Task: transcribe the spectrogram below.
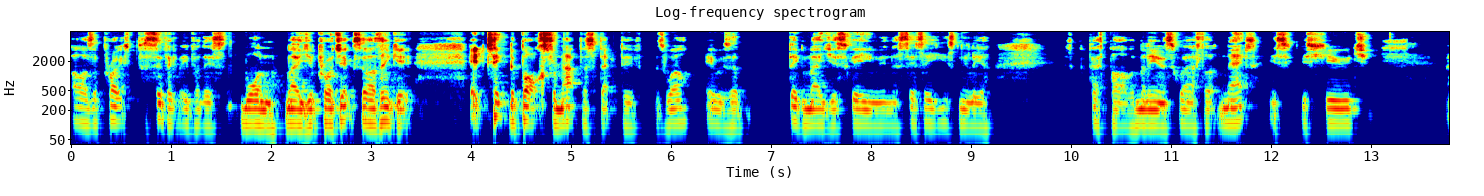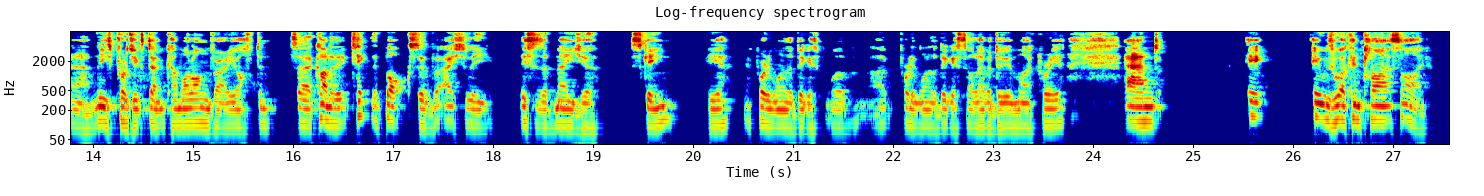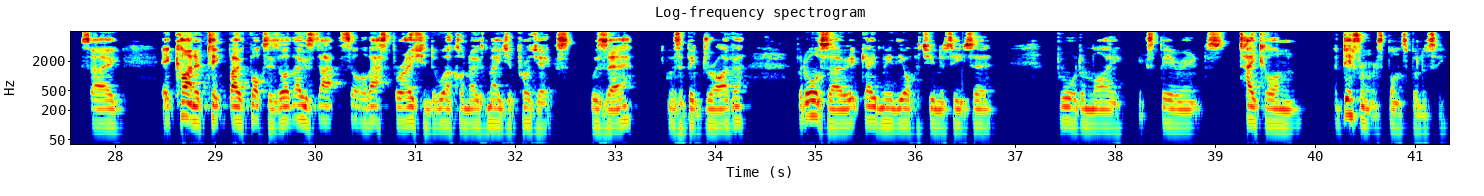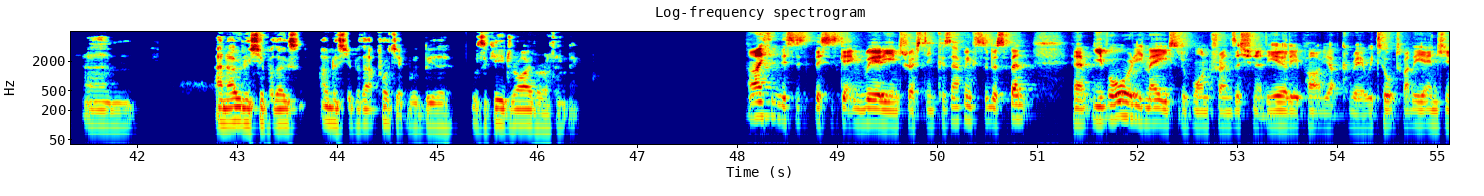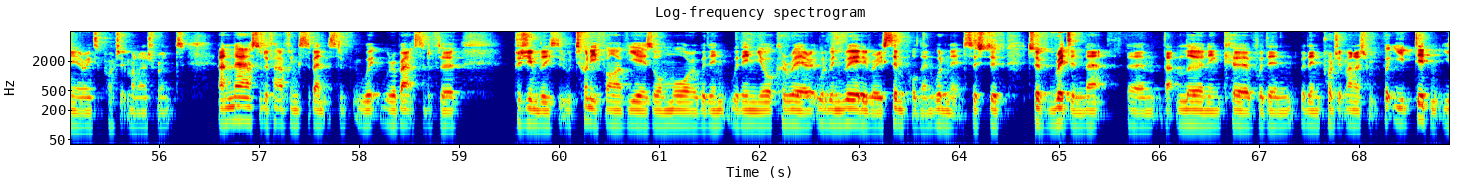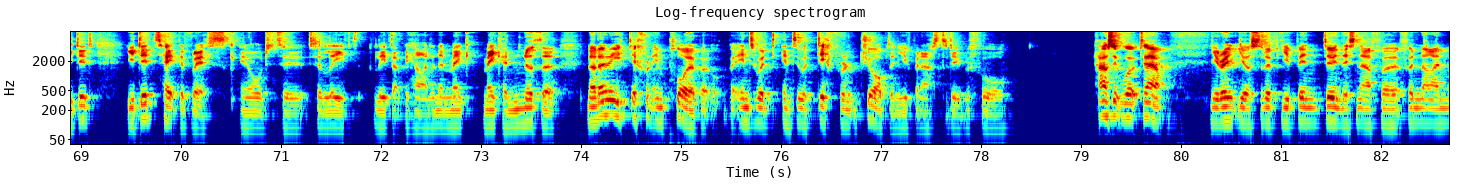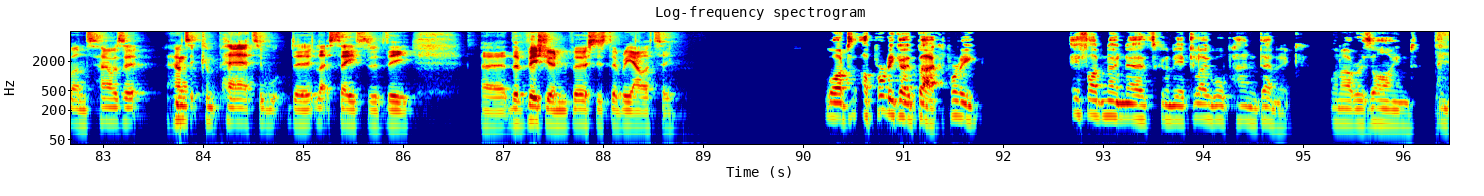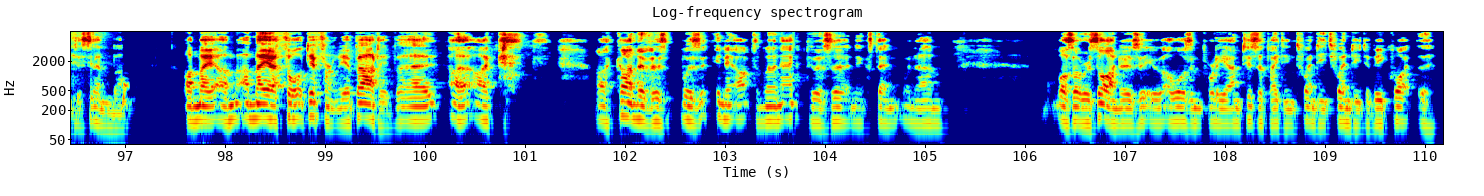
I was approached specifically for this one major project, so I think it it ticked the box from that perspective as well. It was a big major scheme in the city. It's nearly a best part of a million square foot net. It's, it's huge. Um, these projects don't come along very often, so kind of it ticked the box of actually this is a major scheme here. Probably one of the biggest, well, uh, probably one of the biggest I'll ever do in my career, and it it was working client side, so it kind of ticked both boxes. Those that sort of aspiration to work on those major projects was there, was a big driver, but also it gave me the opportunity to broaden my experience, take on a different responsibility. Um, and ownership of those ownership of that project would be the was the key driver, I think. I think this is this is getting really interesting because having sort of spent, um, you've already made sort of one transition at the earlier part of your career. We talked about the engineering to project management, and now sort of having spent sort of we're about sort of the presumably sort of 25 years or more within within your career, it would have been really really simple then, wouldn't it, just to have, to have ridden that um, that learning curve within within project management. But you didn't. You did you did take the risk in order to to leave leave that behind and then make make another not only different employer but but into a into a different job than you've been asked to do before. How's it worked out? You're you're sort of you've been doing this now for for nine months. How is it? How does it compare to the let's say sort of the uh, the vision versus the reality? Well, I'll probably go back. Probably, if I'd known there was going to be a global pandemic when I resigned in December, I may I may have thought differently about it. But uh, I, I, I kind of was in it up to my neck to a certain extent when um, was I resigned. Was, I wasn't probably anticipating 2020 to be quite the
